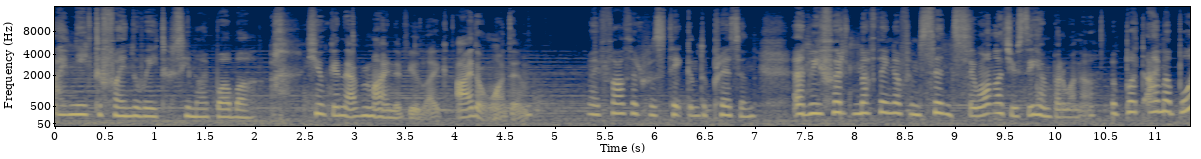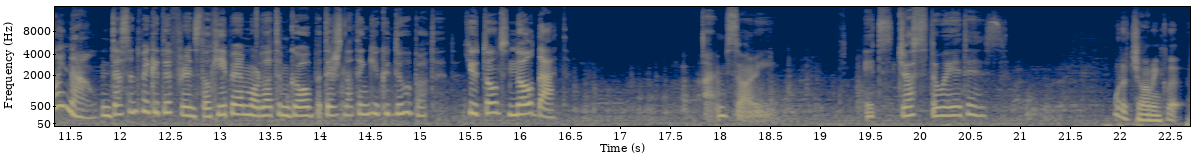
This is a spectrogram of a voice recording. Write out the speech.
I need to find a way to see my Baba. You can have mine if you like. I don't want him. My father was taken to prison, and we've heard nothing of him since. They won't let you see him, Parwana. But I'm a boy now. It doesn't make a difference. They'll keep him or let him go, but there's nothing you can do about it. You don't know that. I'm sorry. It's just the way it is. What a charming clip.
